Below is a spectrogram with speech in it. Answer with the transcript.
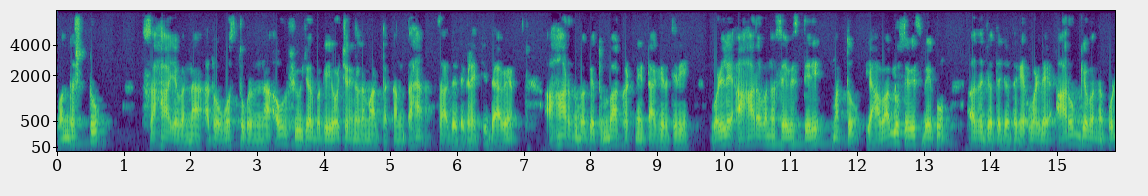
ಒಂದಷ್ಟು ಸಹಾಯವನ್ನು ಅಥವಾ ವಸ್ತುಗಳನ್ನು ಅವ್ರ ಫ್ಯೂಚರ್ ಬಗ್ಗೆ ಯೋಚನೆಗಳನ್ನ ಮಾಡ್ತಕ್ಕಂತಹ ಸಾಧ್ಯತೆಗಳು ಹೆಚ್ಚಿದ್ದಾವೆ. ಆಹಾರದ ಬಗ್ಗೆ ತುಂಬ ಕಟ್ಟುನಿಟ್ಟಾಗಿರ್ತೀರಿ ಒಳ್ಳೆ ಆಹಾರವನ್ನು ಸೇವಿಸ್ತೀರಿ ಮತ್ತು ಯಾವಾಗಲೂ ಸೇವಿಸಬೇಕು. ಅದರ ಜೊತೆ ಜೊತೆಗೆ ಒಳ್ಳೆಯ ಆರೋಗ್ಯವನ್ನು ಕೂಡ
